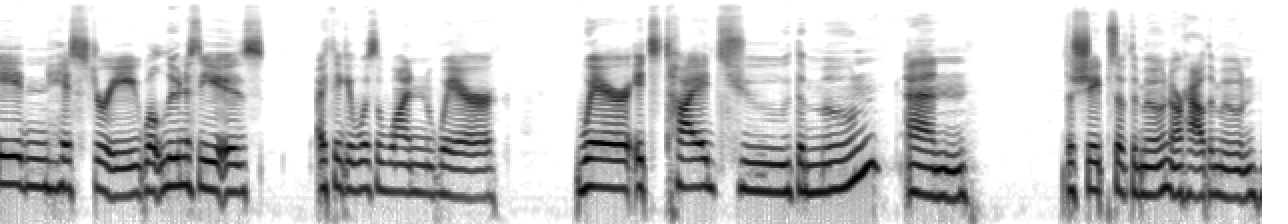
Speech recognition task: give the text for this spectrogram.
in history well lunacy is i think it was the one where where it's tied to the moon and the shapes of the moon or how the moon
